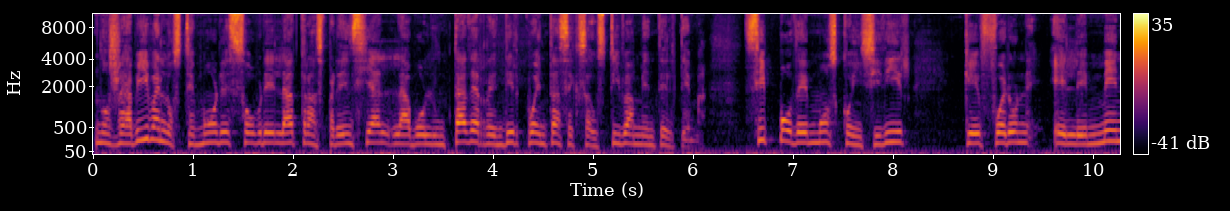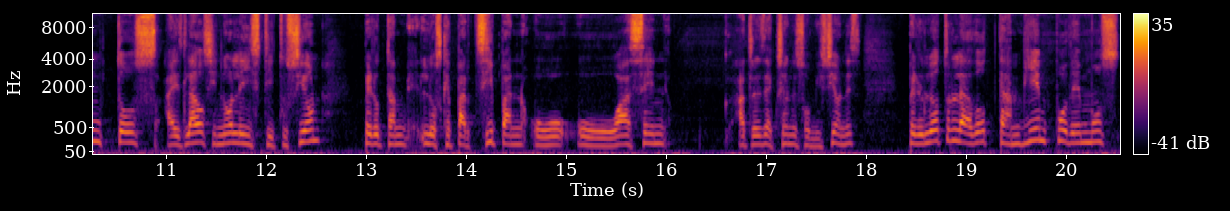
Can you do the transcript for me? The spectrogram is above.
nos reavivan los temores sobre la transparencia, la voluntad de rendir cuentas exhaustivamente del tema. Sí podemos coincidir que fueron elementos aislados y no la institución, pero los que participan o, hacen a través de acciones o omisiones. Pero el otro lado también podemos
